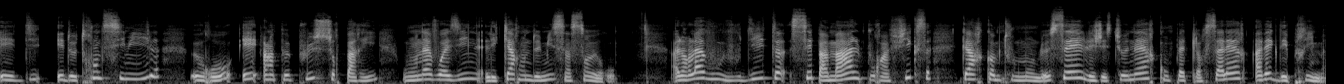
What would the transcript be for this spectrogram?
est, de 36 000 euros et un peu plus sur Paris, où on avoisine les 42 500 euros. Alors là, vous vous dites, c'est pas mal pour un fixe, car comme tout le monde le sait, les gestionnaires complètent leur salaire avec des primes.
